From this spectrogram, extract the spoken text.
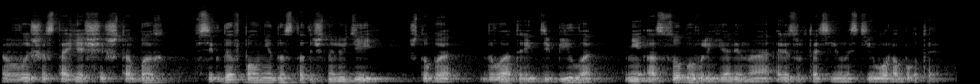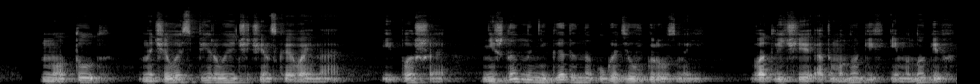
В вышестоящих штабах всегда вполне достаточно людей, чтобы 2-3 дебила не особо влияли на результативность его работы. Но тут началась Первая Чеченская война, и Паша нежданно-негаданно угодил в Грозный. В отличие от многих и многих,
